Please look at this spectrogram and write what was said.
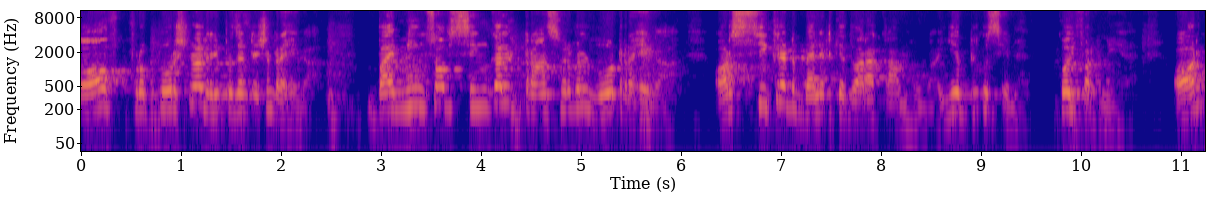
ऑफ़ प्रोपोर्शनल रिप्रेजेंटेशन रहेगा। By means of single transferable vote रहेगा और सीक्रेट बैलेट के द्वारा काम होगा। ये बिल्कुल सेम है। कोई फ़र्क नहीं है। और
